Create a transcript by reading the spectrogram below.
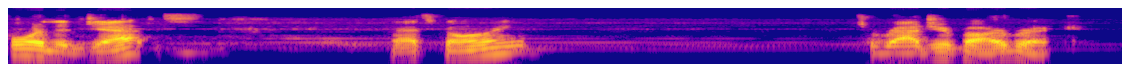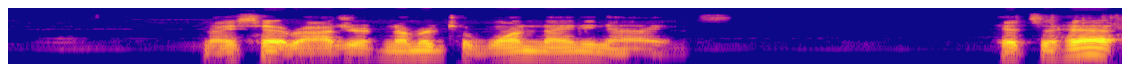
For the Jets, that's going to Roger Barbrick. Nice hit, Roger. Numbered to 199. Hits a hit.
